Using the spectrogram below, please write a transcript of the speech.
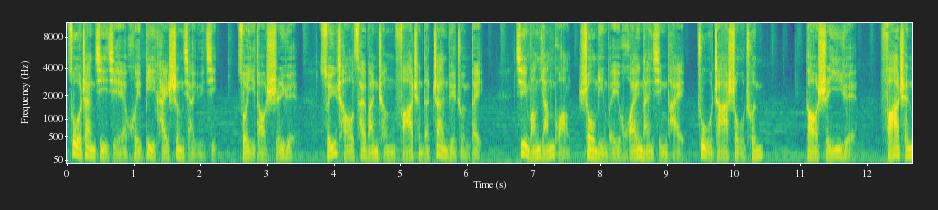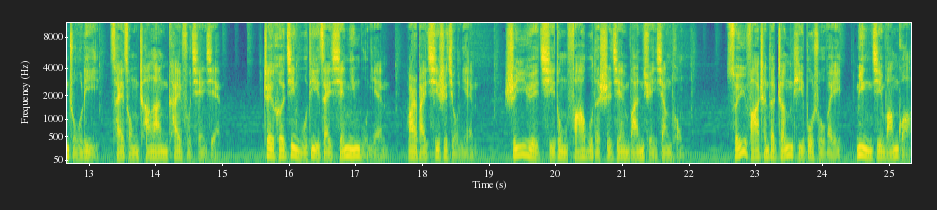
作战季节会避开盛夏雨季，所以到十月，隋朝才完成伐陈的战略准备。晋王杨广受命为淮南行台驻扎寿春。到十一月，伐陈主力才从长安开赴前线，这和晋武帝在咸宁五年（二百七十九年）十一月启动伐吴的时间完全相同。隋伐陈的整体部署为：命晋王广、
